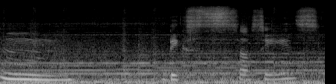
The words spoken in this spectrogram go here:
Hmm. Big sussies.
